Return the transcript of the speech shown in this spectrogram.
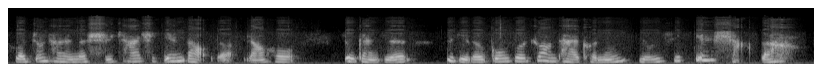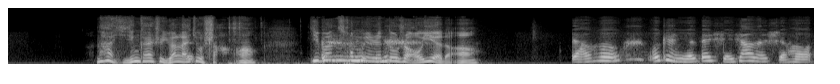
和正常人的时差是颠倒的。然后就感觉。自己的工作状态可能有一些变傻了，那应该是原来就傻啊，一般聪明人都是熬夜的啊。然后我感觉在学校的时候，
